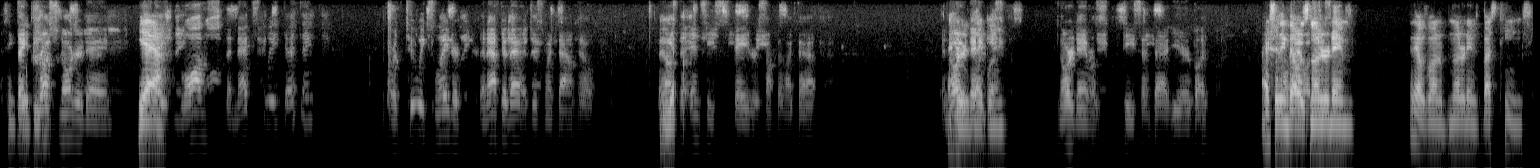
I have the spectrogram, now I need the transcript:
I think they, They crushed Notre Dame. Yeah, they lost the next week, I think, or two weeks later. Then after that, it just went downhill. They lost to NC State or something like that. And I Notre Dame that was game. Notre Dame was decent that year, but I actually think that was Notre Dame. I think that was one of Notre Dame's best teams.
